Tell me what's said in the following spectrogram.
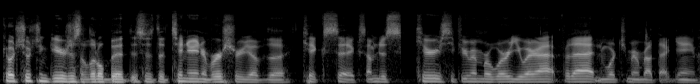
Coach, switching gears just a little bit, this is the 10 year anniversary of the kick six. I'm just curious if you remember where you were at for that and what you remember about that game.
